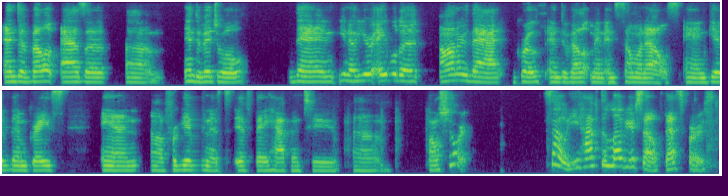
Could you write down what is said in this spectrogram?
and develop as a um, individual, then you know you're able to honor that growth and development in someone else and give them grace and uh, forgiveness if they happen to um, fall short. So you have to love yourself. That's first.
